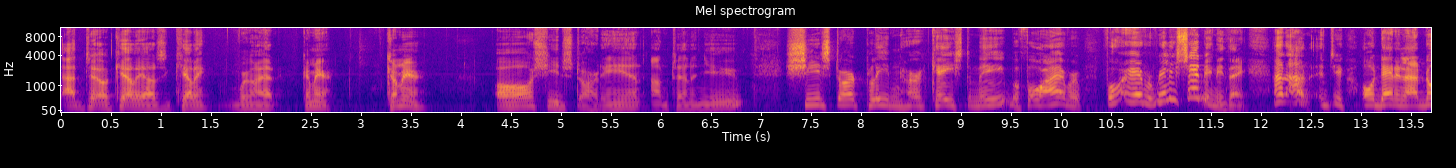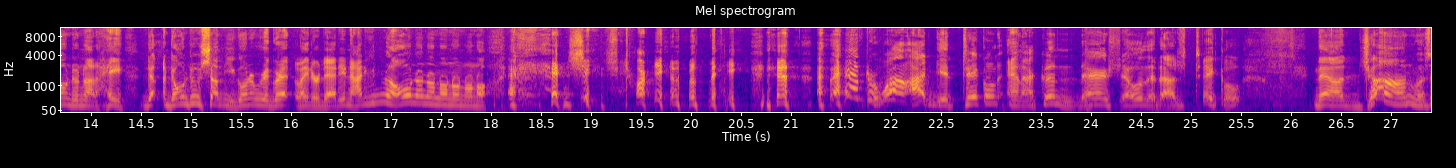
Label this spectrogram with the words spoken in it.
I'd tell Kellie, I'd say, Kellie, we're going to have, come here, come here. Oh, she'd start in, I'm telling you. She'd start pleading her case to me before I ever, before I ever really said anything. And I, oh, Daddy, now don't do nothing. Hey, don't do something you're going to regret later, Daddy. Now, you no, no, no, no, no, no, no. And she'd start in with me. And after a while, I'd get tickled, and I couldn't dare show that I was tickled. Now, John was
